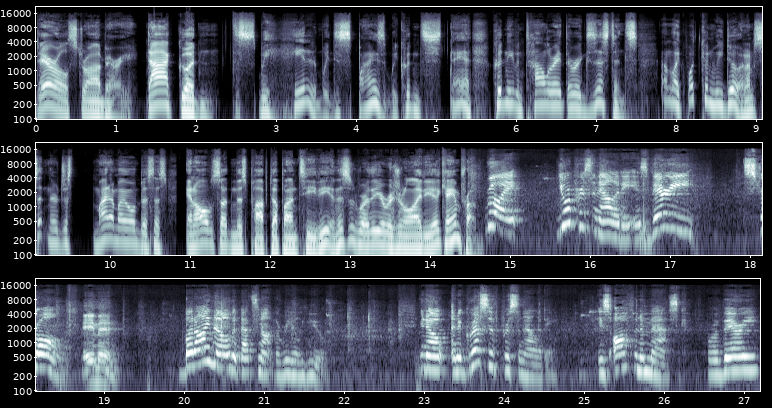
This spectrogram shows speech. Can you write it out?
Darryl Strawberry, Doc Gooden. This, we hated them. We despised them. We couldn't stand, couldn't even tolerate their existence. I'm like, what can we do? And I'm sitting there just minding my own business. And all of a sudden, this popped up on TV. And this is where the original idea came from. Roy, your personality is very strong. Amen. But I know that that's not the real you. You know, an aggressive personality is often a mask for a very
